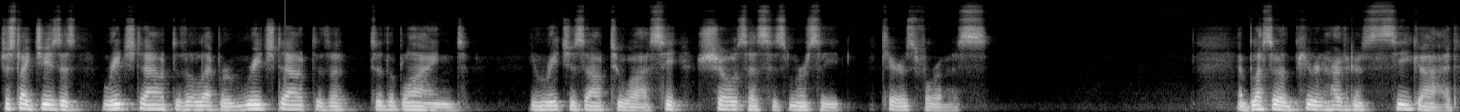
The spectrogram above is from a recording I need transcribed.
just like Jesus reached out to the leper, reached out to the, to the blind, he reaches out to us. He shows us his mercy, cares for us. And blessed are the pure in heart, they're going to see God.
